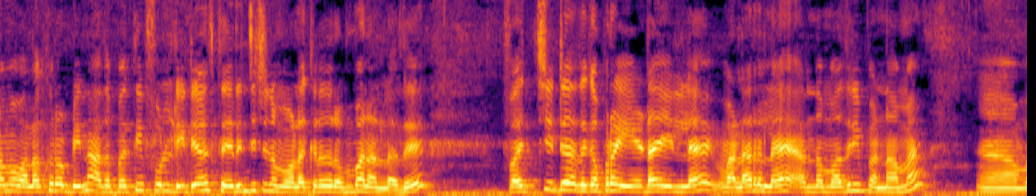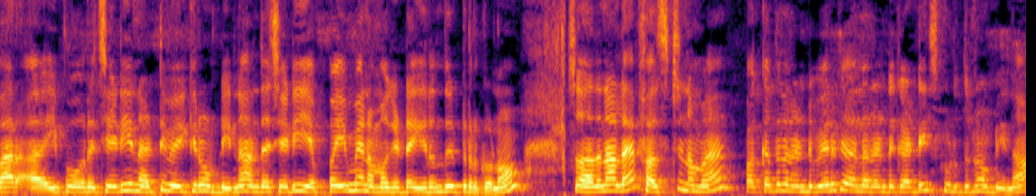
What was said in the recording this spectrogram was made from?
நம்ம வளர்க்குறோம் அப்படின்னா அதை பற்றி ஃபுல் டீட்டெயில்ஸ் தெரிஞ்சுட்டு நம்ம வளர்க்குறது ரொம்ப நல்லது. வச்சுட்டு அதுக்கப்புறம் இடம் இல்லை வளரலை அந்த மாதிரி பண்ணாமல் வர இப்போ ஒரு செடியை நட்டு வைக்கிறோம் அப்படின்னா அந்த செடி எப்பயுமே நம்மக்கிட்ட இருந்துகிட்டு இருக்கணும். ஸோ அதனால் ஃபஸ்ட்டு நம்ம பக்கத்தில் ரெண்டு பேருக்கு அதில் ரெண்டு கட்டிங்ஸ் கொடுத்துட்டோம் அப்படின்னா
